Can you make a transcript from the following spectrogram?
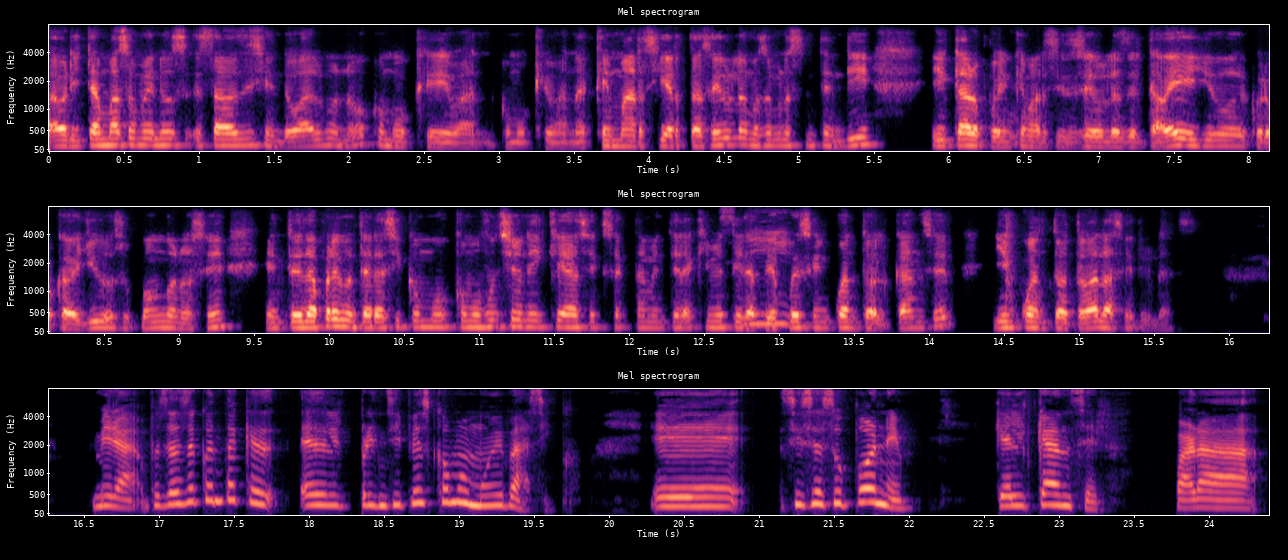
ahorita más o menos estabas diciendo algo, ¿no? Como que van, como que van a quemar ciertas células, más o menos entendí. Y claro, pueden quemar células del cabello, del cuero cabelludo, supongo, no sé. Entonces la pregunta era así como, ¿cómo funciona y qué hace exactamente la quimioterapia, pues en cuanto al cáncer y en cuanto a todas las células? Mira, pues hace cuenta que el principio es como muy básico. Eh, si se supone que el cáncer para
